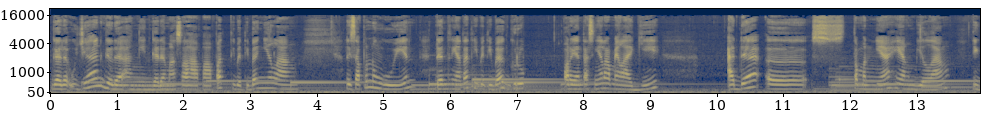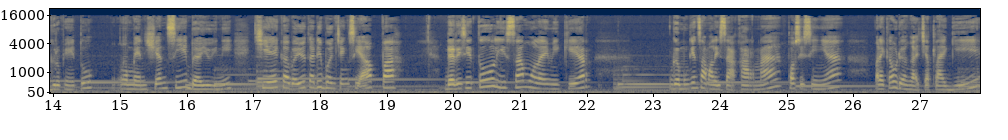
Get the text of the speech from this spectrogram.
Gak ada hujan gak ada angin gak ada masalah apa-apa tiba-tiba ngilang. Lisa pun nungguin dan ternyata tiba-tiba grup orientasinya rame lagi. Ada uh, temennya yang bilang di grupnya itu nge-mention si Bayu ini Cie Kak Bayu tadi bonceng siapa dari situ Lisa mulai mikir gak mungkin sama Lisa karena posisinya mereka udah nggak chat lagi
